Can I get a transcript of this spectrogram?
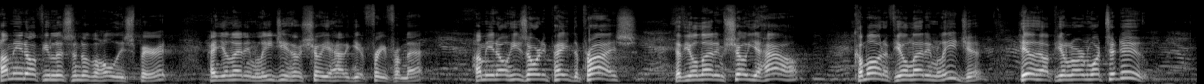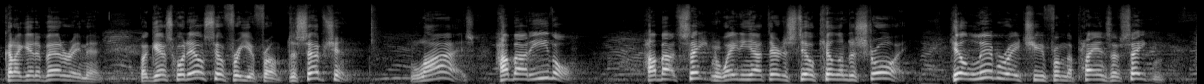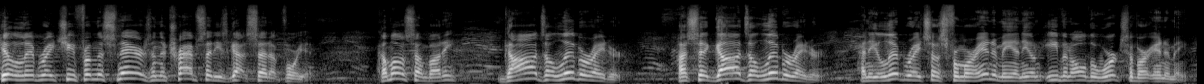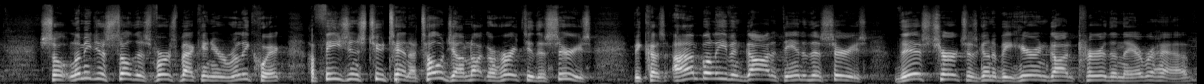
How many know if you listen to the Holy Spirit and you let Him lead you, He'll show you how to get free from that? How many know He's already paid the price? If you'll let Him show you how, mm-hmm. come on, if you'll let Him lead you, He'll help you learn what to do. Can I get a better amen? But guess what else He'll free you from? Deception, lies. How about evil? How about Satan waiting out there to steal, kill, and destroy? He'll liberate you from the plans of Satan. He'll liberate you from the snares and the traps that he's got set up for you. Come on, somebody. God's a liberator. I said, God's a liberator. And he liberates us from our enemy and even all the works of our enemy. So let me just throw this verse back in here really quick. Ephesians 2:10. I told you I'm not going to hurry through this series because I'm believing God at the end of this series. This church is going to be hearing God clearer than they ever have.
